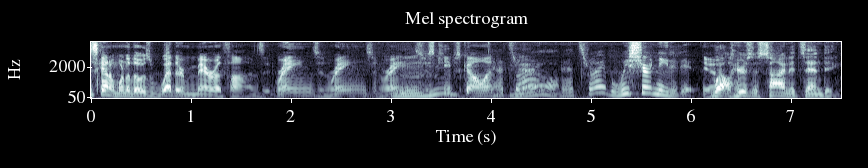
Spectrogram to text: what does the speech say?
This is kind of one of those weather marathons. It rains and rains and rains, mm -hmm. just mm-hmm. keeps going. That's right. That's right. But we sure needed it. Yeah. Well, here's a sign it's ending.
